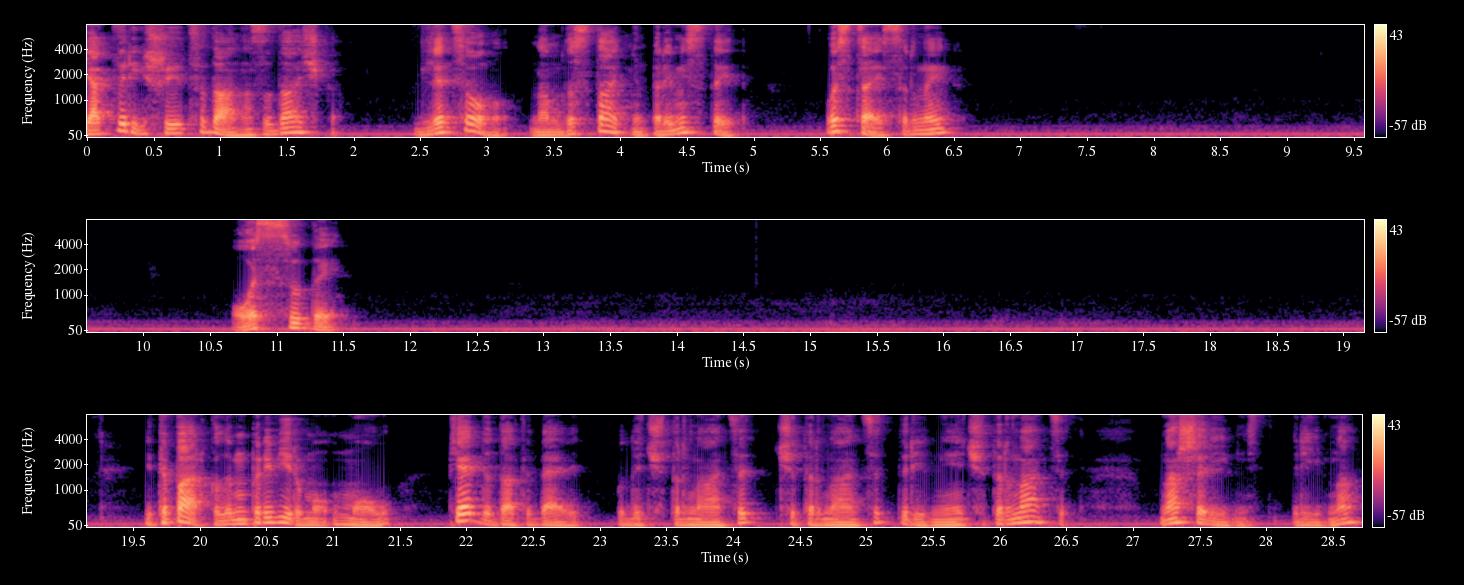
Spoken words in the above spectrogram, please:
Як вирішується дана задачка? Для цього нам достатньо перемістити ось цей сирник. Ось сюди. І тепер, коли ми перевіримо умову, 5 додати 9 буде 14, 14 дорівнює 14. Наша рівність рівна,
